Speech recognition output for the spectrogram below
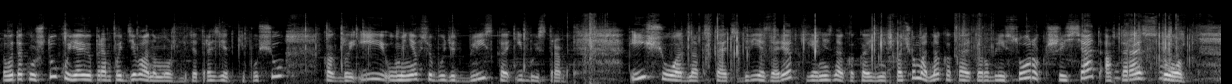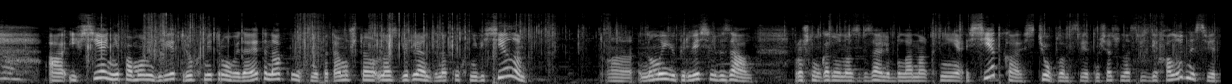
Вот такую штуку, я ее прям под диваном, может быть, от розетки пущу, как бы, и у меня все будет близко и быстро. И еще одна, кстати, две зарядки. Я не знаю, какая из них почем. Одна какая-то рублей 40, 60, а вторая 100. А, и все они, по-моему, две трехметровые. Да, это на кухне, потому что у нас гирлянда на кухне висела. А, но мы ее перевесили в зал. В прошлом году у нас в зале была на окне сетка с теплым светом, сейчас у нас везде холодный свет,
